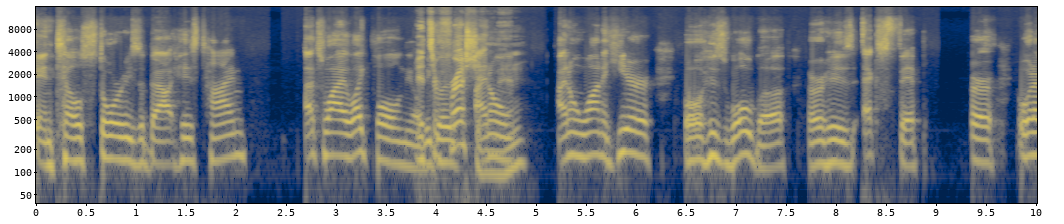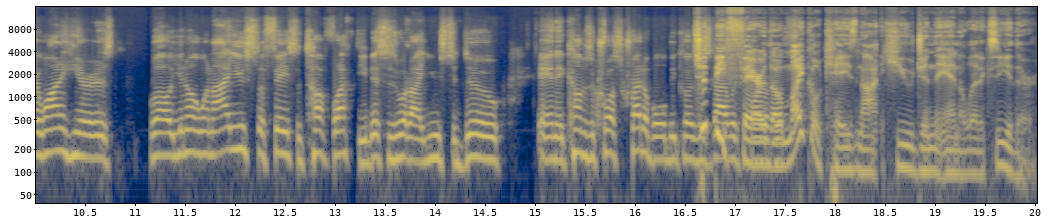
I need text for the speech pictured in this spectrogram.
and tell stories about his time. That's why I like Paul O'Neill. It's because refreshing, I don't. man. I don't want to hear, oh, his wOBA or his xFIP, or what I want to hear is, well, you know, when I used to face a tough lefty, this is what I used to do, and it comes across credible because To this be fair though, Michael Kay's not huge in the analytics either.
